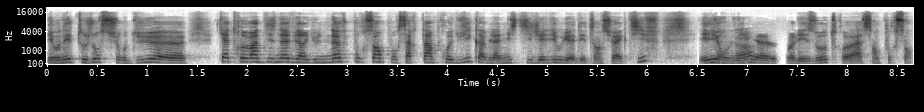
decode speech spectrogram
et on est toujours sur du 99,9% euh, pour certains produits comme la Misty Jelly où il y a des tensioactifs et on est euh, pour les autres à 100%.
